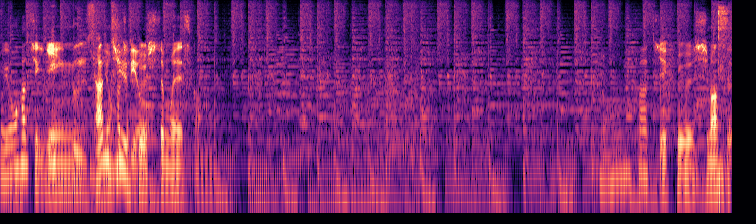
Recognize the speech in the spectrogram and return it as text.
4八銀、1分30秒4八歩してもいいですか？4八歩します。う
